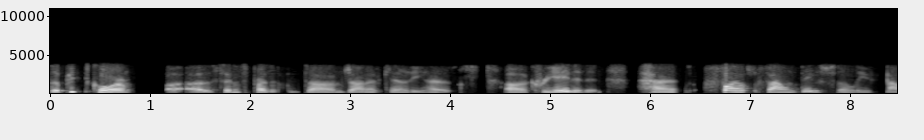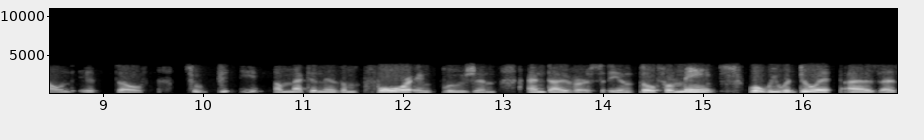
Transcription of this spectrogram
the Peace Corps, uh, uh, since President um, John F. Kennedy has uh, created it, has foundationally found itself to be a mechanism for inclusion and diversity. And so for me, what we were doing as as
